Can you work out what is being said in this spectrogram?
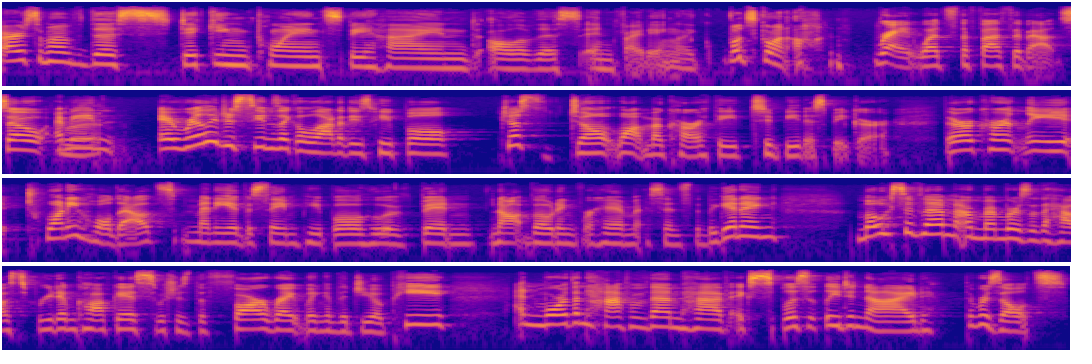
are some of the sticking points behind all of this infighting? Like, what's going on? Right. What's the fuss about? So, I mean, Right. it really just seems like a lot of these people just don't want McCarthy to be the speaker. There are currently 20 holdouts, many of the same people who have been not voting for him since the beginning. Most of them are members of the House Freedom Caucus, which is the far right wing of the GOP, and more than half of them have explicitly denied the results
